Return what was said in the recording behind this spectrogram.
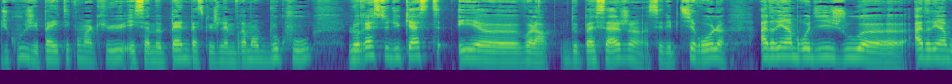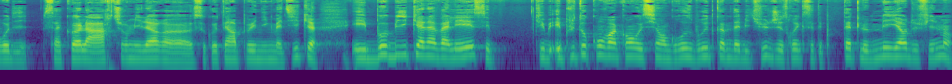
Du coup, j'ai pas été convaincue et ça me peine parce que je l'aime vraiment beaucoup. Le reste du cast est euh, voilà de passage, c'est des petits rôles. Adrien Brody joue euh, Adrien Brody, ça colle à Arthur Miller, euh, ce côté un peu énigmatique. Et Bobby Cannavale, c'est qui est plutôt convaincant aussi en grosse brute comme d'habitude. J'ai trouvé que c'était peut-être le meilleur du film.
